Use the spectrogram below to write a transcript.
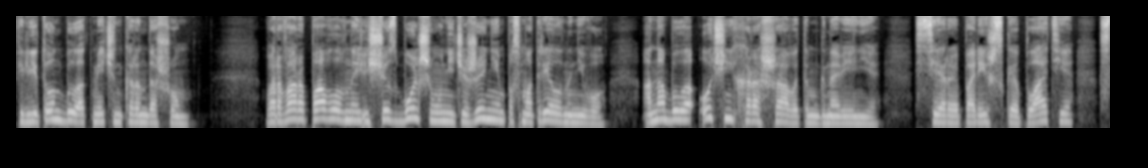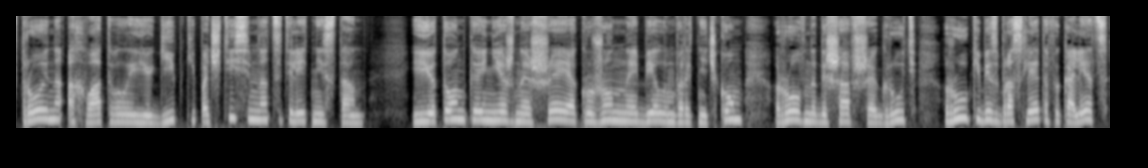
Фильетон был отмечен карандашом. Варвара Павловна еще с большим уничижением посмотрела на него. Она была очень хороша в это мгновение. Серое парижское платье стройно охватывало ее гибкий, почти семнадцатилетний стан. Ее тонкая нежная шея, окруженная белым воротничком, ровно дышавшая грудь, руки без браслетов и колец,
